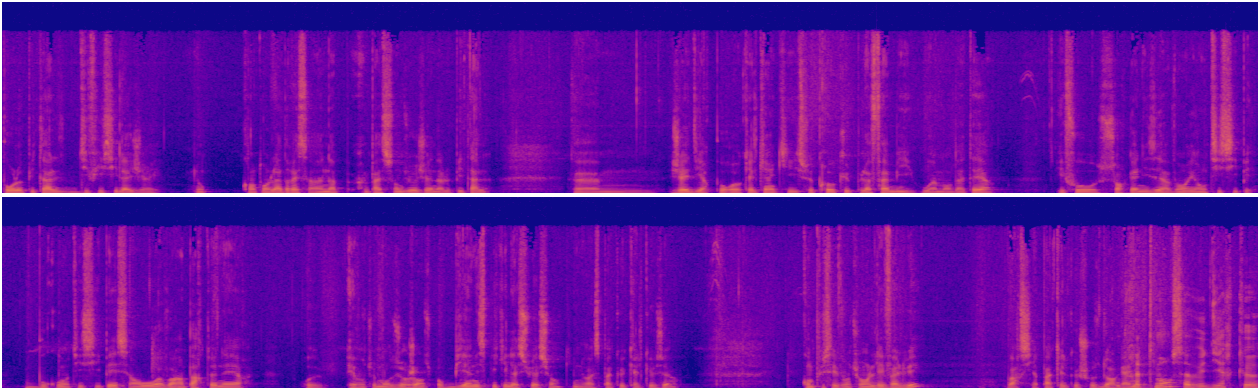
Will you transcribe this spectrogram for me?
pour l'hôpital, difficiles à gérer. Donc quand on l'adresse à un, patient diogène à l'hôpital, j'allais dire, pour quelqu'un qui se préoccupe, la famille ou un mandataire, il faut s'organiser avant et anticiper. Beaucoup anticiper, c'est en haut avoir un partenaire éventuellement aux urgences pour bien expliquer la situation, qu'il ne reste pas que quelques heures, qu'on puisse éventuellement l'évaluer, voir s'il n'y a pas quelque chose d'organique. Traitement, ça veut dire que,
